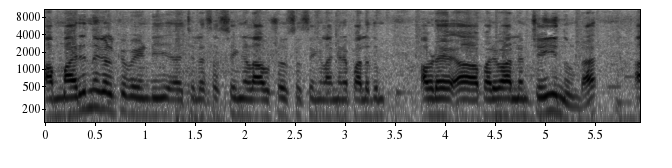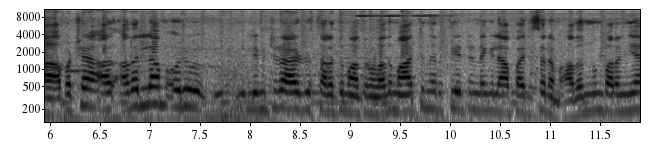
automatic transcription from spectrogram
ആ, മരുന്നുകൾക്ക് വേണ്ടി ചില സസ്യങ്ങൾ ഔഷധ സസ്യങ്ങൾ അങ്ങനെ പലതും അവിടെ പരിപാലനം ചെയ്യുന്നുണ്ട്. പക്ഷേ അതെല്ലാം ഒരു ലിമിറ്റഡ് ആയ ഒരു സ്ഥലത്ത് മാത്രമുള്ളൂ അത് മാറ്റി നിർത്തിയിട്ടുണ്ടെങ്കിൽ ആ പരിസരം അതൊന്നും പറഞ്ഞ്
